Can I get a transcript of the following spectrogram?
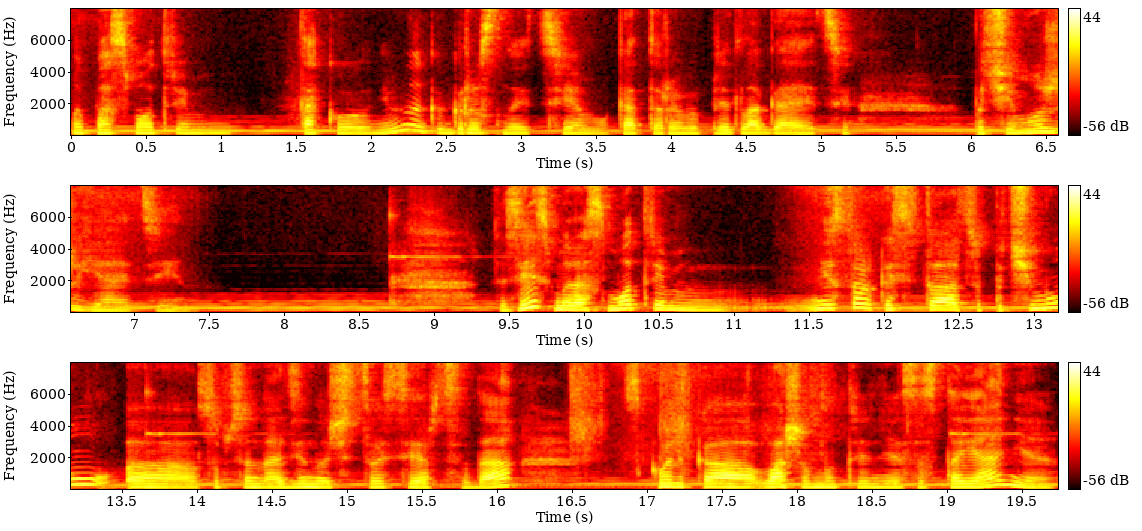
мы посмотрим такую немного грустную тему, которую вы предлагаете. Почему же я один? Здесь мы рассмотрим не столько ситуацию, почему, а, собственно, одиночество сердца, да, сколько ваше внутреннее состояние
